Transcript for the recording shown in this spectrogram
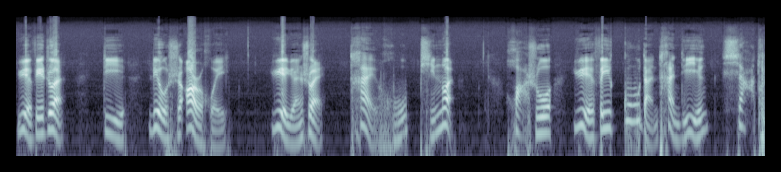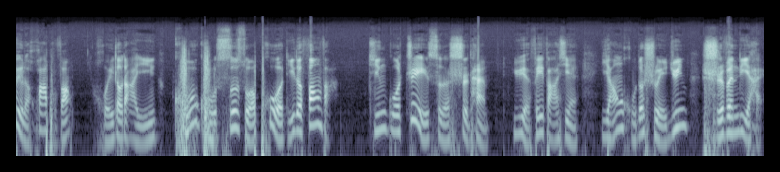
岳飞传第六十二回，岳元帅太湖平乱。话说岳飞孤胆探敌营，吓退了花圃方，回到大营，苦苦思索破敌的方法。经过这一次的试探，岳飞发现杨虎的水军十分厉害，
